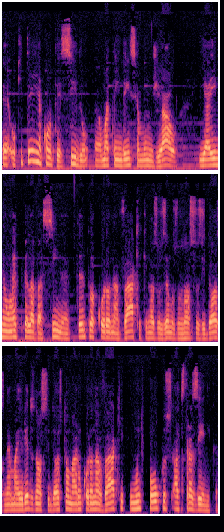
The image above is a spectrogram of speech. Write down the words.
É, o que tem acontecido é uma tendência mundial, e aí não é pela vacina, tanto a Coronavac que nós usamos nos nossos idosos, né, a maioria dos nossos idosos tomaram Coronavac e muito poucos AstraZeneca.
